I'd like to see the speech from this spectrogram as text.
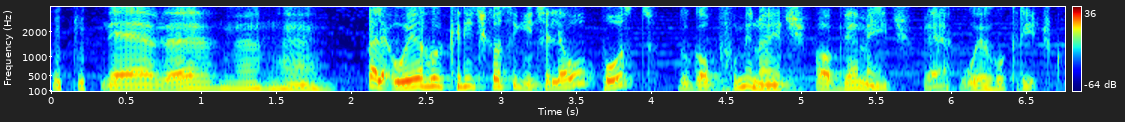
É, é, é, é. Olha, o erro crítico é o seguinte: ele é o oposto do golpe fulminante, obviamente. É, o erro crítico.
